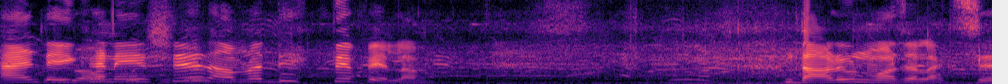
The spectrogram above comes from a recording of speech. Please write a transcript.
অ্যান্ড এইখানে এসে আমরা দেখতে পেলাম। দারুণ মজা লাগছে।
